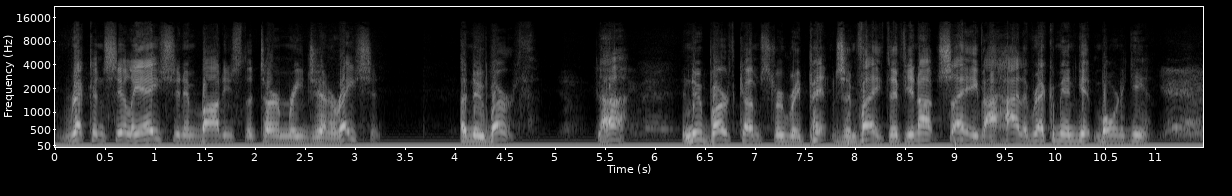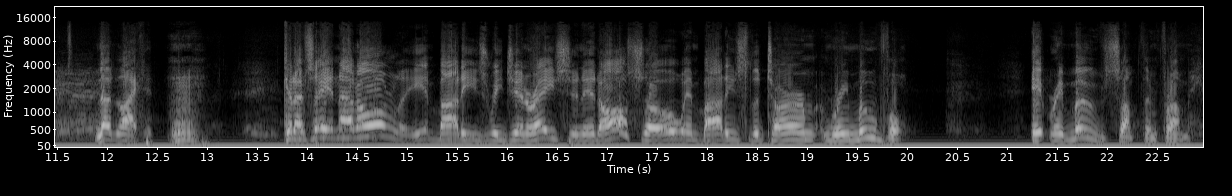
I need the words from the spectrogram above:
reconciliation embodies the term regeneration, a new birth. Ah, a new birth comes through repentance and faith. If you're not saved, I highly recommend getting born again. Nothing like it. Hmm. Can I say it not only embodies regeneration, it also embodies the term removal. It removes something from me.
